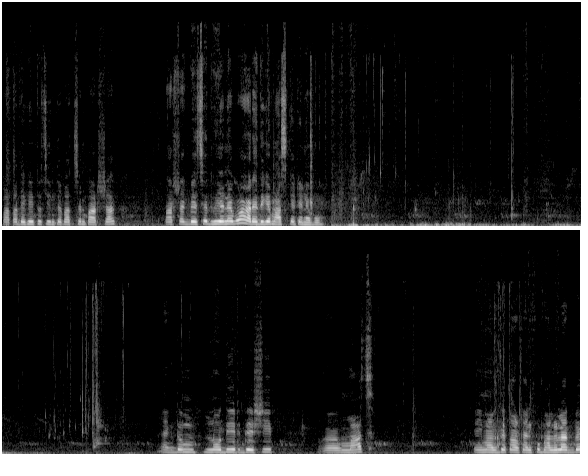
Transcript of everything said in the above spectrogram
পাতা দেখেই তো চিনতে পাচ্ছেন পাট শাক। পাট শাক বেছে ধুয়ে নেব আর এদিকে মাছ কেটে নেব। একদম নদীর দেশি মাছ। এই মাছ দিয়ে তরকারি খুব ভালো লাগবে।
